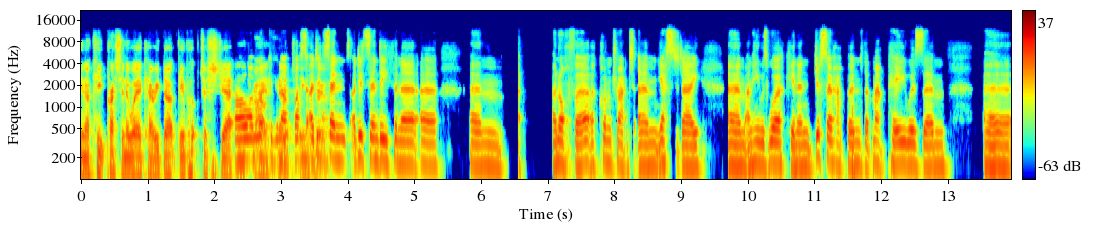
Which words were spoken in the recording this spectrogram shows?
you know, keep pressing away, Ceri. Don't give up just yet. Oh, I'm not giving up. I, I did send I did send Ethan a, a um an offer, a contract um yesterday, um, and he was working, and just so happened that Matt P was um uh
